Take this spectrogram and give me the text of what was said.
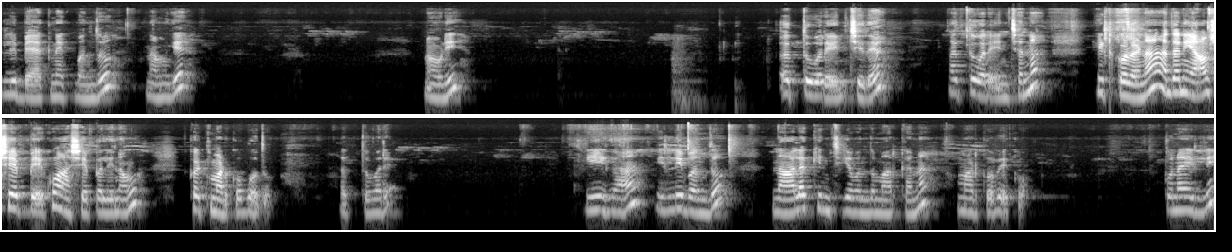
ಇಲ್ಲಿ ಬ್ಯಾಕ್ ನೆಕ್ ಬಂದು ನಮಗೆ ನೋಡಿ ಹತ್ತುವರೆ ಇಂಚಿದೆ ಹತ್ತುವರೆ ಇಂಚನ್ನು ಇಟ್ಕೊಳ್ಳೋಣ. ಅದನ್ನು ಯಾವ ಶೇಪ್ ಬೇಕು ಆ ಶೇಪಲ್ಲಿ ನಾವು ಕಟ್ ಮಾಡ್ಕೋಬೋದು. ಹತ್ತುವರೆ. ಈಗ ಇಲ್ಲಿ ಬಂದು ನಾಲ್ಕು ಇಂಚಿಗೆ ಒಂದು ಮಾರ್ಕನ್ನು ಮಾಡ್ಕೋಬೇಕು. ಪುನಃ ಇಲ್ಲಿ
